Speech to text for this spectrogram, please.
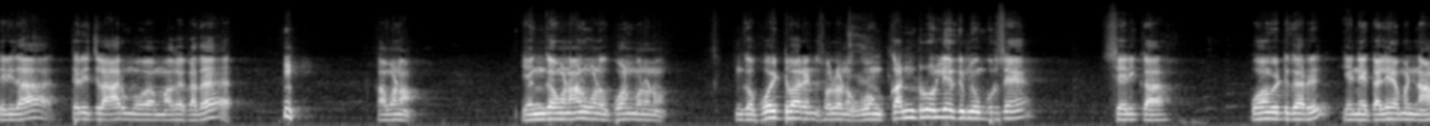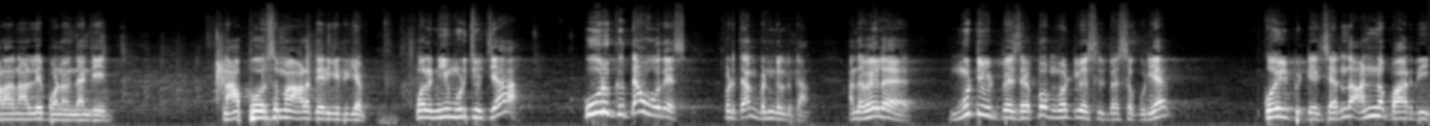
தெரியுதா? தெரிச்சல் ஆறுமுக மக கதை கவனம். எங்கே வேணாலும் உனக்கு ஃபோன் பண்ணணும். இங்கே போயிட்டு வரேன்னு சொல்லணும். உன் கண்ட்ரோல்லே இருக்கு உன் புருஷன். சரிக்கா. உன் வீட்டுக்காரு என்னை கல்யாணம் பண்ணி நாலா நாள்லேயே போனவன் தாண்டி. நாற்பது வருஷமாக ஆளை தேடிக்கிட்டு இருக்கேன். முதல்ல நீ முடிச்சு வச்சியா? ஊருக்கு தான் உதேசம் இப்படித்தான் பெண்கள் இருக்காங்க. அந்த வேலை மோட்டிவேட் பேசுகிறப்போ மோட்டிவேஷன் பேசக்கூடிய கோயில்பட்டியை சேர்ந்த அன்ன பாரதி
